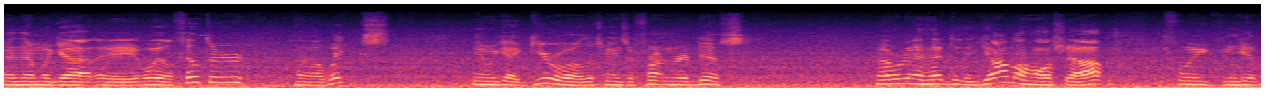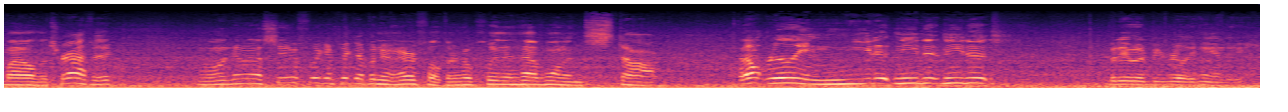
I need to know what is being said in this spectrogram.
And then we got a oil filter, uh, Wix, and we got gear oil to change the front and rear diffs. Now we're gonna head to the Yamaha shop if we can get by all the traffic. And we're gonna see if we can pick up a new air filter. Hopefully they have one in stock. I don't really need it, need it, need it, but it would be really handy.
